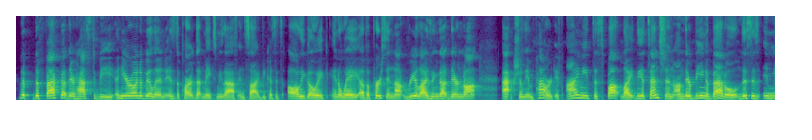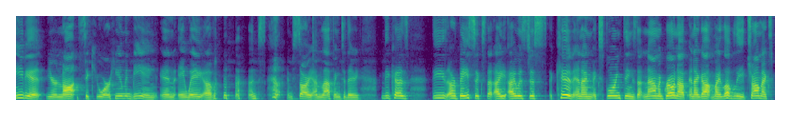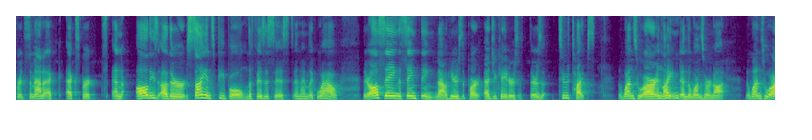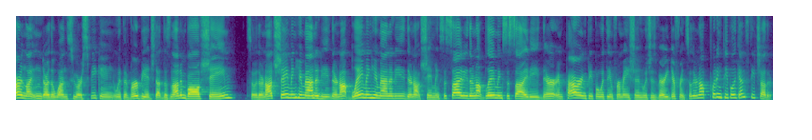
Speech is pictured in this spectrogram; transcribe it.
The, the fact that there has to be a hero and a villain is the part that makes me laugh inside because it's all egoic in a way of a person not realizing that they're not actually empowered. If I need to spotlight the attention on there being a battle, this is immediate. You're not secure human being in a way of. I'm, I'm sorry, I'm laughing today because these are basics that I, I was just a kid and I'm exploring things that now I'm a grown up and I got my lovely trauma experts, somatic experts, and all these other science people, the physicists. And I'm like, wow they're all saying the same thing. Now, here's the part educators, there's two types the ones who are enlightened and the ones who are not. The ones who are enlightened are the ones who are speaking with a verbiage that does not involve shame. So they're not shaming humanity. They're not blaming humanity. They're not shaming society. They're not blaming society. They're empowering people with the information, which is very different. So they're not putting people against each other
